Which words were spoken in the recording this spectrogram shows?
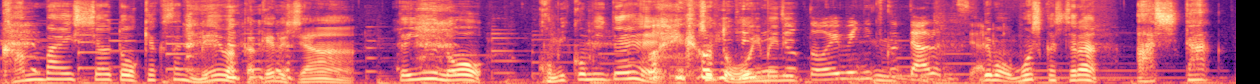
完売しちゃうとお客さんに迷惑かけるじゃん。っていうのを 込み込みでちょっと多いめにちょっと多いめに作ってあるんですよ、でももしかしたら明日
